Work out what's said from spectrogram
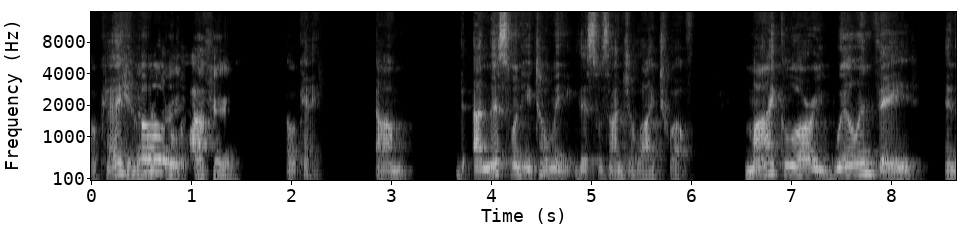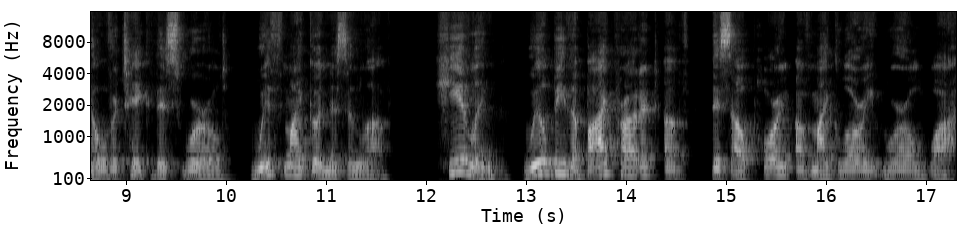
Okay. okay, number three. Oh, uh, Okay. Okay. Um, on this one, he told me this was on July 12th. My glory will invade and overtake this world with my goodness and love. Healing will be the byproduct of this outpouring of my glory worldwide.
